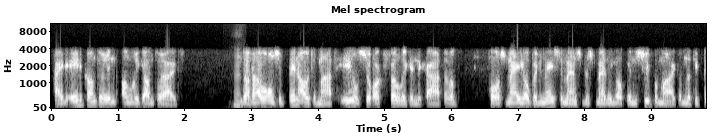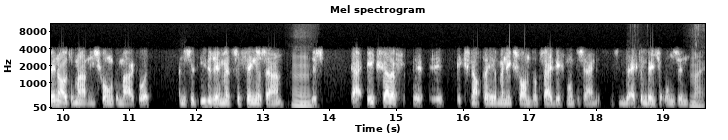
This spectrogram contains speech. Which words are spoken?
ga je de ene kant erin, de andere kant eruit. Hm. Dan houden we onze pinautomaat heel zorgvuldig in de gaten. Want volgens mij lopen de meeste mensen besmetting op in de supermarkt. Omdat die pinautomaat niet schoongemaakt wordt. En er zit iedereen met zijn vingers aan. Mhm. Dus ja, ik zelf, eh, ik, ik snap er helemaal niks van dat wij dicht moeten zijn. Het is echt een beetje onzin. Nee.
